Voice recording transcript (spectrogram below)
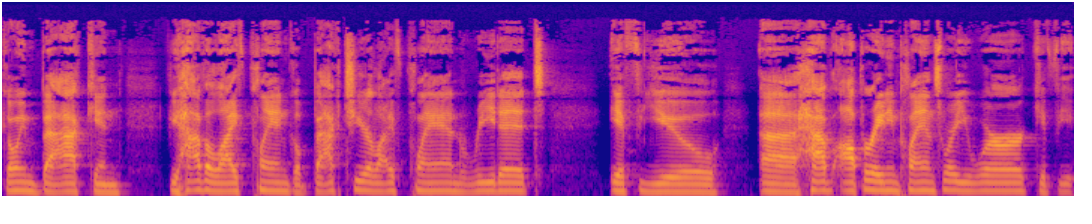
going back and if you have a life plan, go back to your life plan, read it. If you uh, have operating plans where you work, if you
